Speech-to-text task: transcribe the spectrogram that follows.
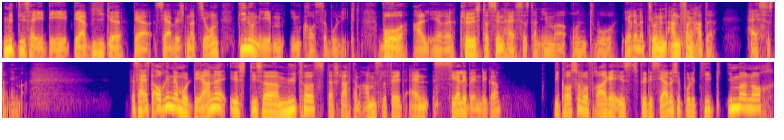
mit dieser Idee der Wiege der serbischen Nation, die nun eben im Kosovo liegt. Wo all ihre Klöster sind, heißt es dann immer, und wo ihre Nation einen Anfang hatte, heißt es dann immer. Das heißt, auch in der Moderne ist dieser Mythos der Schlacht am Amselfeld ein sehr lebendiger. Die Kosovo-Frage ist für die serbische Politik immer noch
